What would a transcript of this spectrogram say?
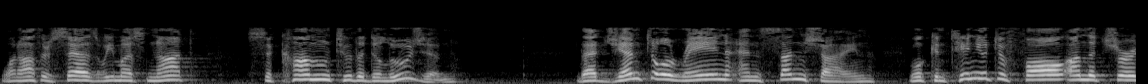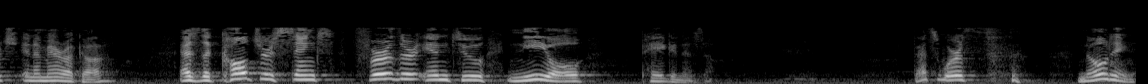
One author says we must not succumb to the delusion that gentle rain and sunshine will continue to fall on the church in America as the culture sinks further into neo paganism. That's worth noting.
